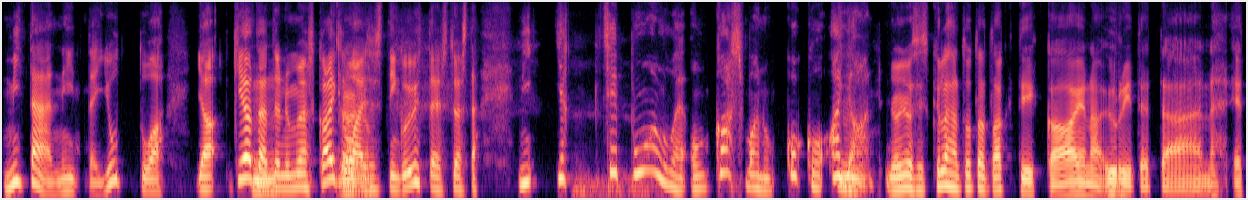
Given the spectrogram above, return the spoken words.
mitään niiden juttua ja kieltäytynyt mm. myös kaikenlaisesta niin kuin yhteistyöstä. Niin, ja se puolue on kasvanut koko ajan. Mm, joo, joo, siis kyllähän tota taktiikkaa aina yritetään. Et,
